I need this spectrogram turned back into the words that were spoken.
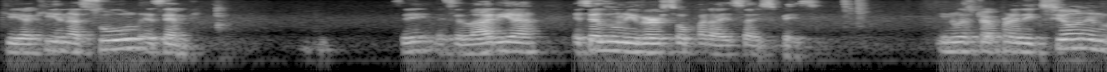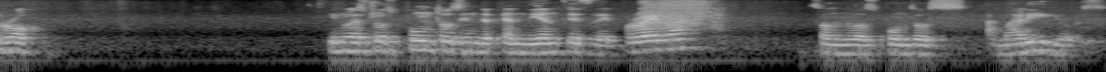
que aquí en azul es M. ¿sí? Es el área es el universo para esa especie. Y nuestra predicción en rojo y nuestros puntos independientes de prueba son los puntos amarillos.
